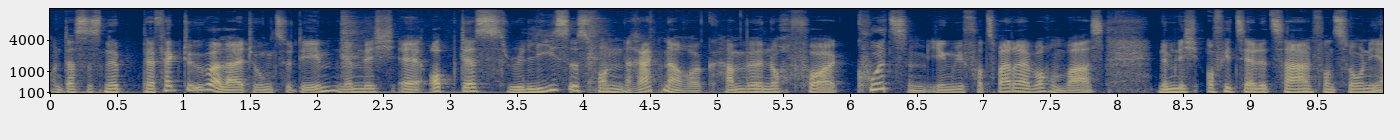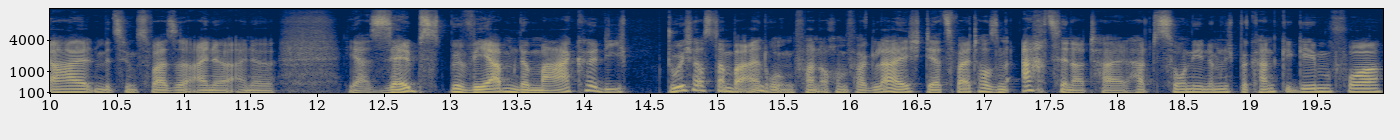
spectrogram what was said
und das ist eine perfekte Überleitung zu dem, nämlich äh, ob des Releases von Ragnarok haben wir noch vor kurzem, irgendwie vor zwei, drei Wochen war es, nämlich offizielle Zahlen von Sony erhalten, beziehungsweise eine, eine ja, selbstbewerbende Marke, die ich durchaus dann beeindruckend fand, auch im Vergleich. Der 2018er Teil hat Sony nämlich bekannt gegeben vor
